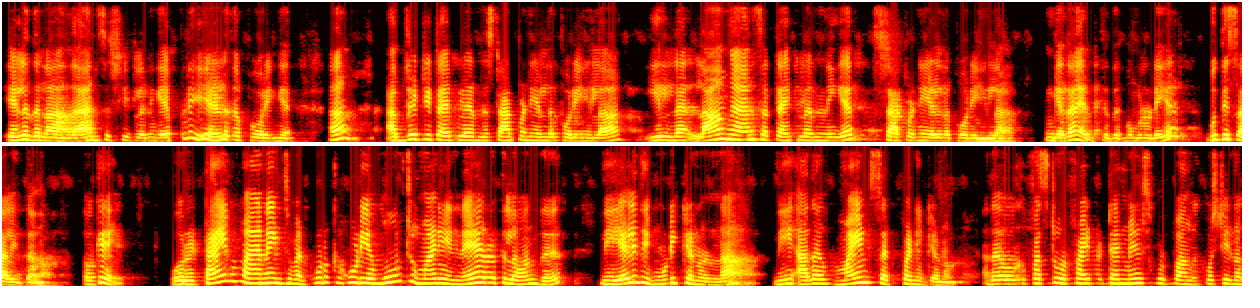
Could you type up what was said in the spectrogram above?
எழுதலாம்? அந்த ஆன்சர் ஷீட்ல நீங்க எப்படி எழுத போறீங்க? அப்ஜெக்டிவ் டைப்ல இருந்து ஸ்டார்ட் பண்ணி எழுத போறீங்களா? இல்ல லாங் ஆன்சர் டைப்ல இருந்து நீங்க ஸ்டார்ட் பண்ணி எழுத போறீங்களா? இங்கதான் இருக்குது உங்களுடைய புத்திசாலித்தனம். ஓகே ஒரு டைம் மேனேஜ்மெண்ட் கொடுக்கக்கூடிய மூன்று மணி நேரத்துல வந்து நீ எழுதி முடிக்கணும்னா நீ அதை மைண்ட் செட் பண்ணிக்கணும். அதை ஃபர்ஸ்ட் ஒரு ஃபைவ் டு டென் மினிட்ஸ் கொடுப்பாங்க கொஸ்டினை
